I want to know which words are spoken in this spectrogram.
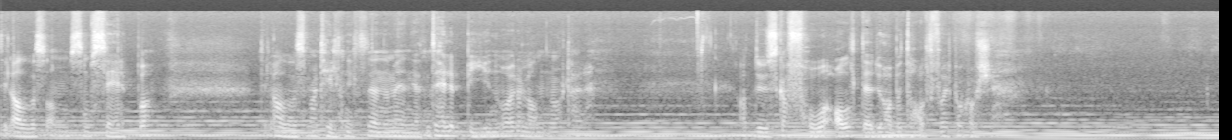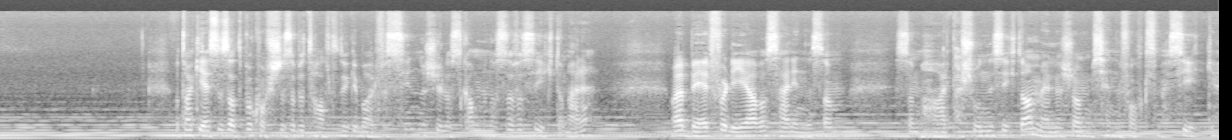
til alle som, som ser på, til alle som er tilknyttet denne menigheten, til hele byen vår og landet vårt, Herre, at du skal få alt det du har betalt for på korset. Takk, Jesus, at på korset så betalte du ikke bare for synd og skyld og skam, men også for sykdom, Herre. Og jeg ber for de av oss her inne som, som har personlig sykdom, eller som kjenner folk som er syke,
